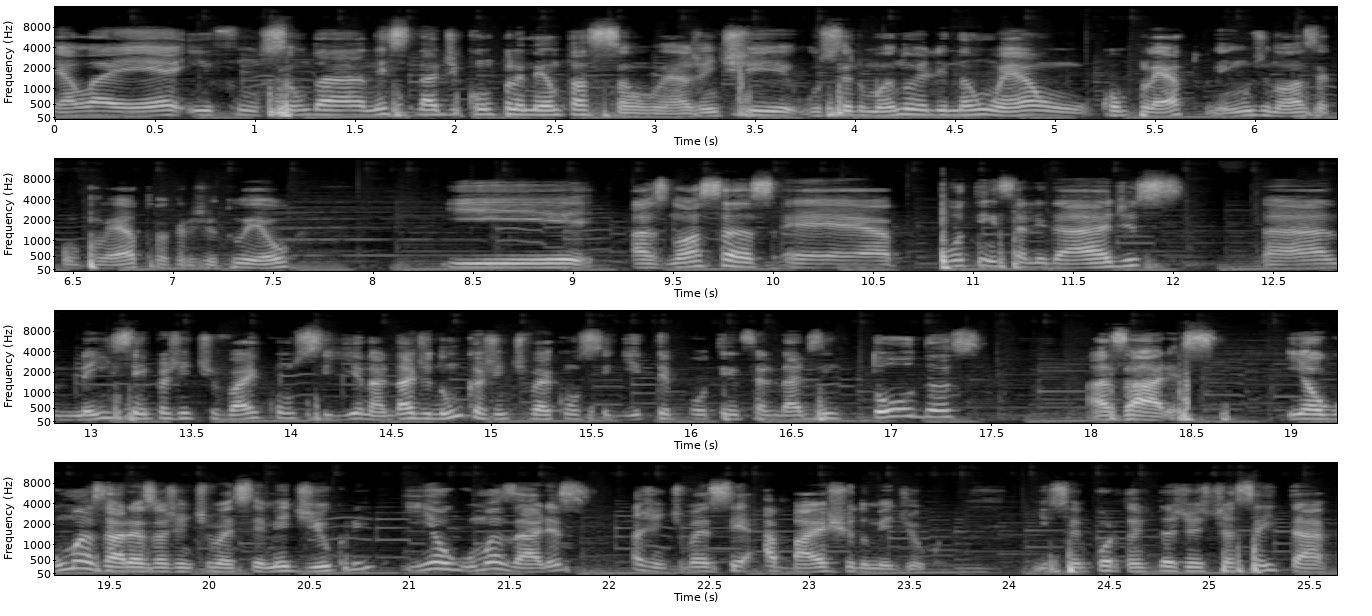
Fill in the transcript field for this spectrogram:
ela é em função da necessidade de complementação. Né? A gente, o ser humano, ele não é um completo, nenhum de nós é completo, acredito eu. E as nossas é, potencialidades, tá? nem sempre a gente vai conseguir, na verdade, nunca a gente vai conseguir ter potencialidades em todas as áreas. Em algumas áreas a gente vai ser medíocre, e em algumas áreas a gente vai ser abaixo do medíocre. Isso é importante da gente aceitar.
